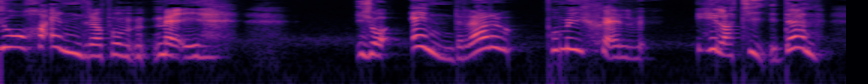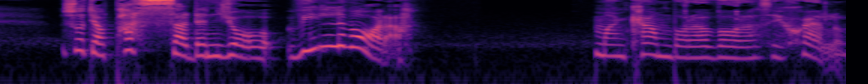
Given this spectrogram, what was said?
Jag har ändrat på mig. Jag ändrar på mig själv hela tiden. Så att jag passar den jag vill vara. Man kan bara vara sig själv.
